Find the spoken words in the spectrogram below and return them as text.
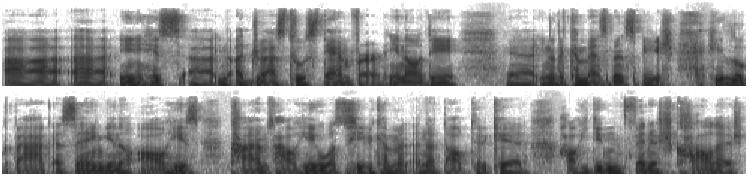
uh, uh, in his uh, you know address to stanford you know the uh, you know the commencement speech he looked back and saying you know all his times how he was he became an, an adopted kid how he didn't finish college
